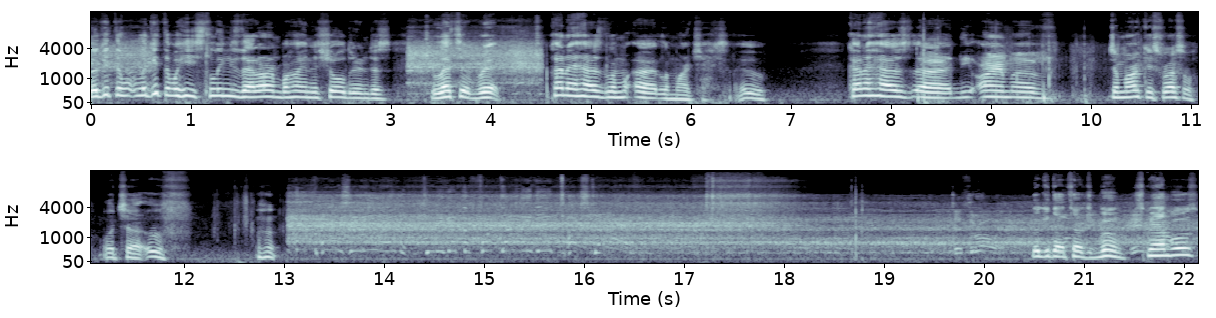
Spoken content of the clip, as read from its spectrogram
Look at the look at the way he slings that arm behind his shoulder and just lets it rip. Kind of has Lam- uh, Lamar Jackson. Ooh, kind of has uh, the arm of JaMarcus Russell, which uh, oof. Throws it in. Did he get the foot down? He did. Touchdown. To throw it. Look at that touch. Boom. Scrambles.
